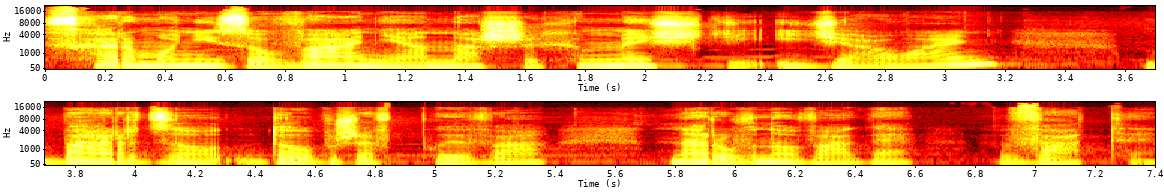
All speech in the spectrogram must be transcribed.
zharmonizowania naszych myśli i działań bardzo dobrze wpływa na równowagę waty.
